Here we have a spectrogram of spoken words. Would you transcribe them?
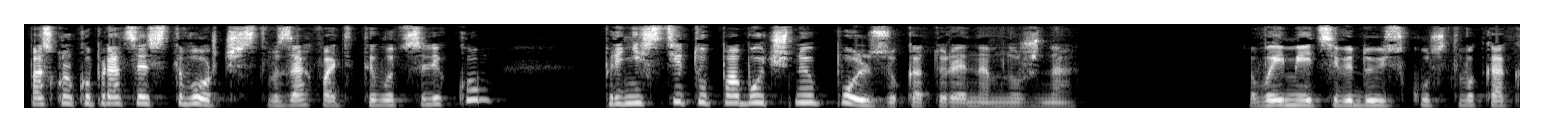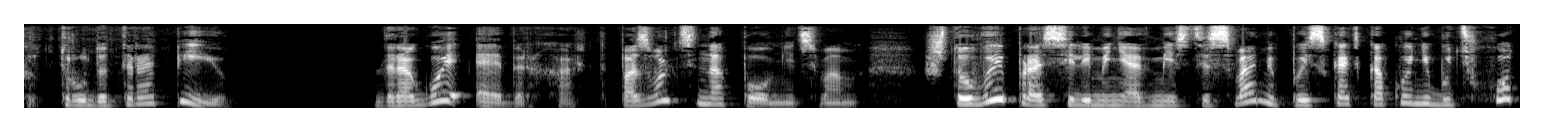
поскольку процесс творчества захватит его целиком, принести ту побочную пользу, которая нам нужна. Вы имеете в виду искусство как трудотерапию. Дорогой Эберхард, позвольте напомнить вам, что вы просили меня вместе с вами поискать какой-нибудь ход,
